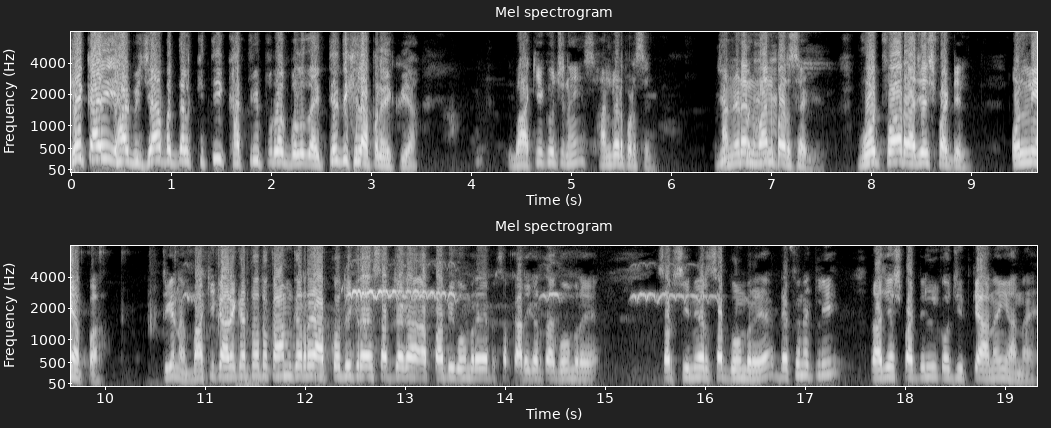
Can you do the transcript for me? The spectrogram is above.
हे काय ह्या विजयाबद्दल किती खात्रीपूर्वक बोलत आहेत ते देखील आपण ऐकूया. बाकी कुछ नहीं hundred percent hundred and one percent vote for Rajesh Patil only Appa ठीक है ना? बाकी कार्यकर्ता तो काम कर रहे हैं आपको दिख रहा है सब जगह अप्पा भी घूम रहे हैं सब कार्यकर्ता घूम रहे हैं सब सीनियर सब घूम रहे हैं। डेफिनेटली राजेश पाटिल को जीत के आना ही आना है।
